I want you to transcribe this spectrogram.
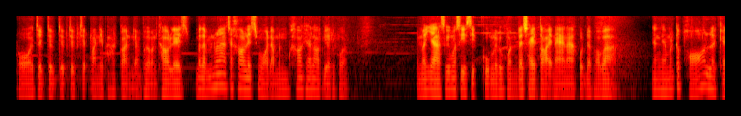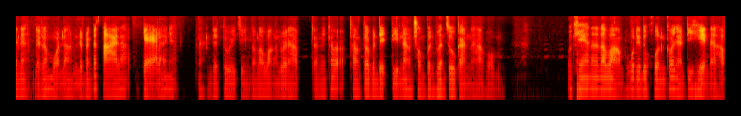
โอ้เจ็บเจ็บเจ็บเจ็บเจ็บวันนี้พักก่อนเดี๋ยวเผื่อมันเข้าเลสแต่มันไม่น่าจะเข้าเลสหมดแล้วมันเข้าแค่รอบเดียวทุกคนมายาซื้อมา40กลุ่มเลยทุกคนได้ใช้ต่อยในอนาคตด้เพราะว่ายังไงมันก็พอเลยแค่นี้เดี๋ยวก็หมดแล้วเดี๋ยวมันก็ตายแล้วแก่แล้วเนี่ยเดี๋ยวตัวจริงต้องระวังด้วยนะครับตอนนี้ก็ทำตัวเป็นเด็กดีนั่งชมเพื่อนๆสู้กันนะครับผม โอเคในระหว่างพวกนี้ทุกคนก็อย่างที่เห็นนะครับ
